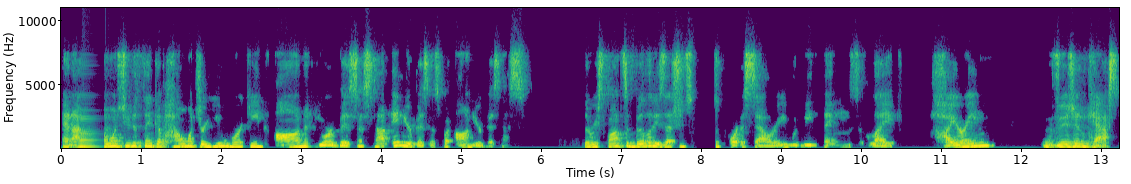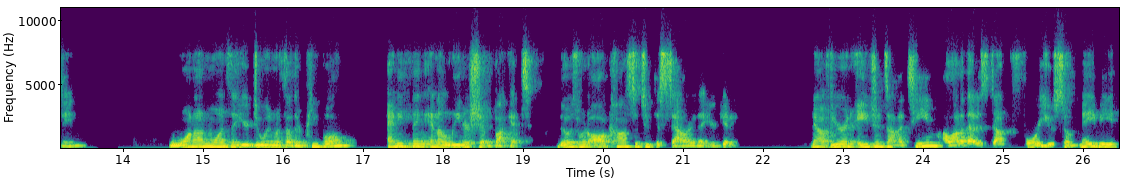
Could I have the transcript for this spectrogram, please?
And I want you to think of how much are you working on your business, not in your business, but on your business. The responsibilities that should support a salary would be things like hiring, vision casting, one on ones that you're doing with other people, anything in a leadership bucket. Those would all constitute the salary that you're getting. Now, if you're an agent on a team, a lot of that is done for you. So maybe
